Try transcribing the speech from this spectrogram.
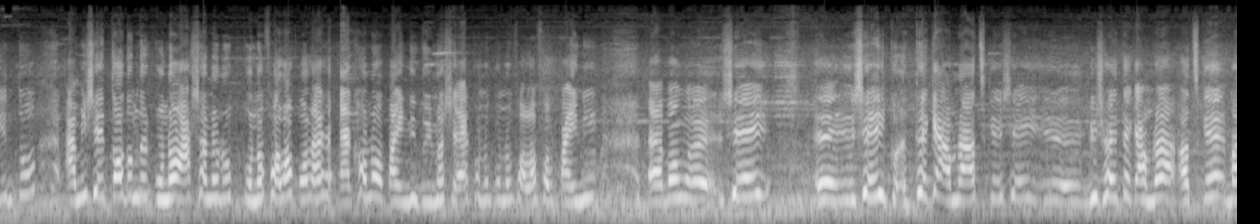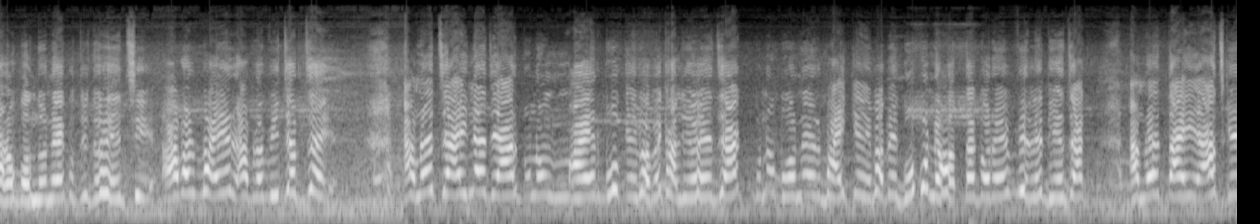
কিন্তু আমি সেই তদন্তের কোনো আশানুরূপ কোনো ফলাফল এখনও পাইনি। দুই মাসে এখনও কোনো ফলাফল পাইনি। এবং সেই সেই থেকে আমরা আজকে সেই বিষয় থেকে আমরা আজকে বারো বন্ধনে একত্রিত হয়েছি। আমার ভাইয়ের আমরা বিচার চাই। আমরা চাই না যে আর কোনো মায়ের বুক এভাবে খালি হয়ে যাক, কোনো বোনের ভাইকে এভাবে গোপনে হত্যা করে ফেলে দিয়ে যাক। আমরা তাই আজকে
